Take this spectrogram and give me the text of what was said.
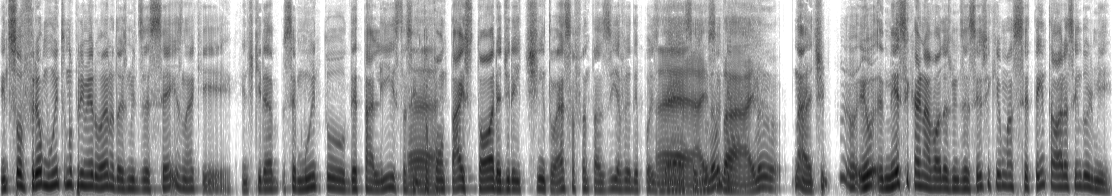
A gente sofreu muito no primeiro ano, 2016, né? Que a gente queria ser muito detalhista, assim, É. então contar a história direitinho. Então, essa fantasia veio depois É, dessa. aí não o quê. dá, aí não... Não, tipo, eu, eu- nesse carnaval de 2016 fiquei umas 70 horas sem dormir.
